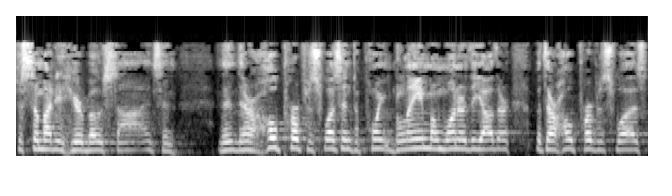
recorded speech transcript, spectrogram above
Just somebody to hear both sides and then their whole purpose wasn't to point blame on one or the other, but their whole purpose was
